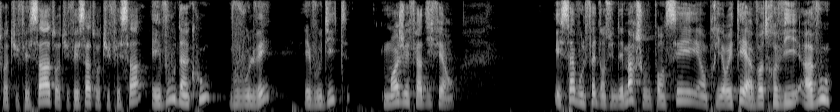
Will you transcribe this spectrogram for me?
toi tu fais ça, toi tu fais ça, toi tu fais ça, et vous d'un coup, vous vous levez et vous dites, moi je vais faire différent. Et ça, vous le faites dans une démarche où vous pensez en priorité à votre vie, à vous,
